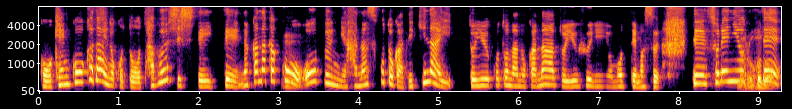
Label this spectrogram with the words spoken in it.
こう健康課題のことをタブー視していて、なかなかこう、オープンに話すことができないということなのかなというふうに思ってます。で、それによって、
